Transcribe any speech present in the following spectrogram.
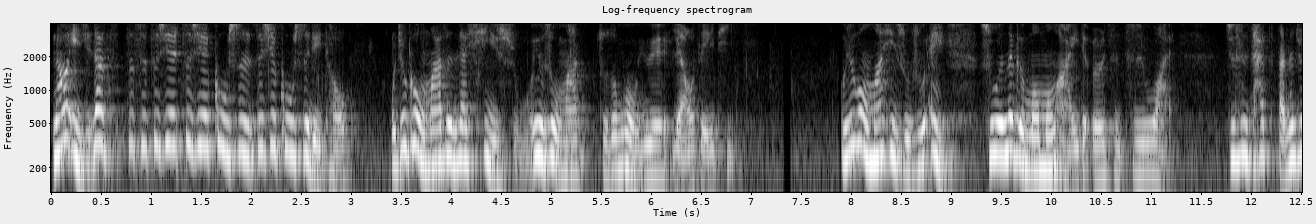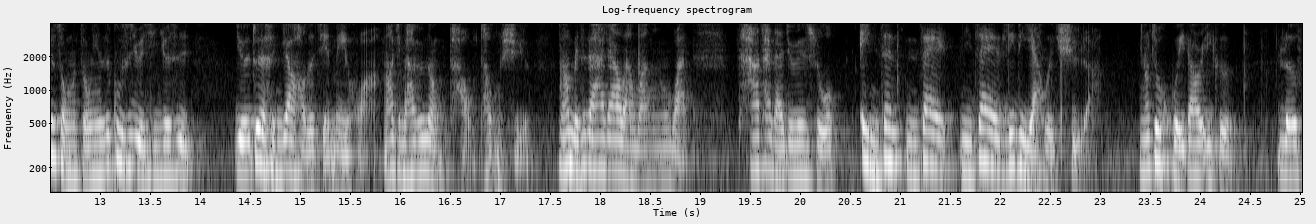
然后以及那这是这些这些故事，这些故事里头，我就跟我妈真的在细数，因为是我妈主动跟我约聊这一题，我就跟我妈细数说，哎，除了那个某某阿姨的儿子之外，就是他，反正就总总言之，故事原型就是。有一对很要好的姐妹花，然后姐妹花是那种好同学，然后每次在她家玩玩很晚，她太太就会说：“哎，你在你在你在莉莉亚回去了。”然后就回到一个 love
